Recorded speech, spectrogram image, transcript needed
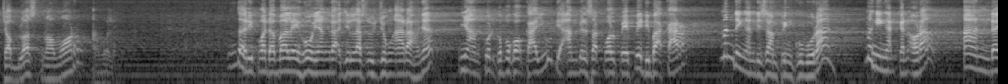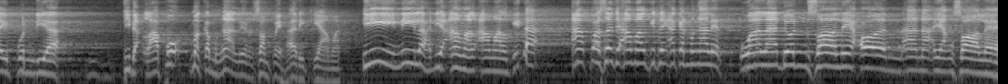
Coblos nomor? Ah boleh. Daripada baleho yang enggak jelas ujung arahnya nyangkut ke pokok kayu diambil satpol PP dibakar mendingan di samping kuburan mengingatkan orang andai pun dia tidak lapuk maka mengalir sampai hari kiamat. Inilah dia amal-amal kita. Apa saja amal kita yang akan mengalir? Waladun solehon anak yang soleh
